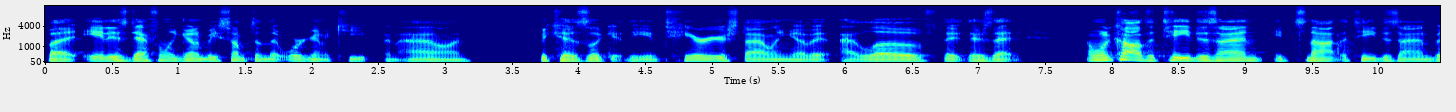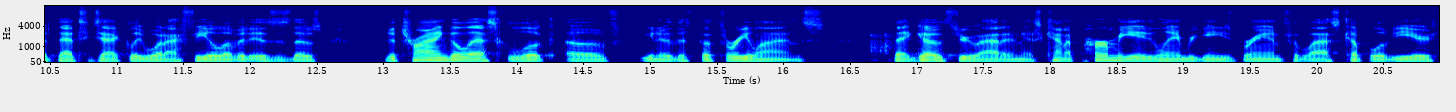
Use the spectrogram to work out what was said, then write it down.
But it is definitely going to be something that we're going to keep an eye on because look at the interior styling of it. I love that there's that I want to call it the T design. It's not the T design, but that's exactly what I feel of it is is those the triangle-esque look of you know the, the three lines that go throughout and it's kind of permeated Lamborghini's brand for the last couple of years.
